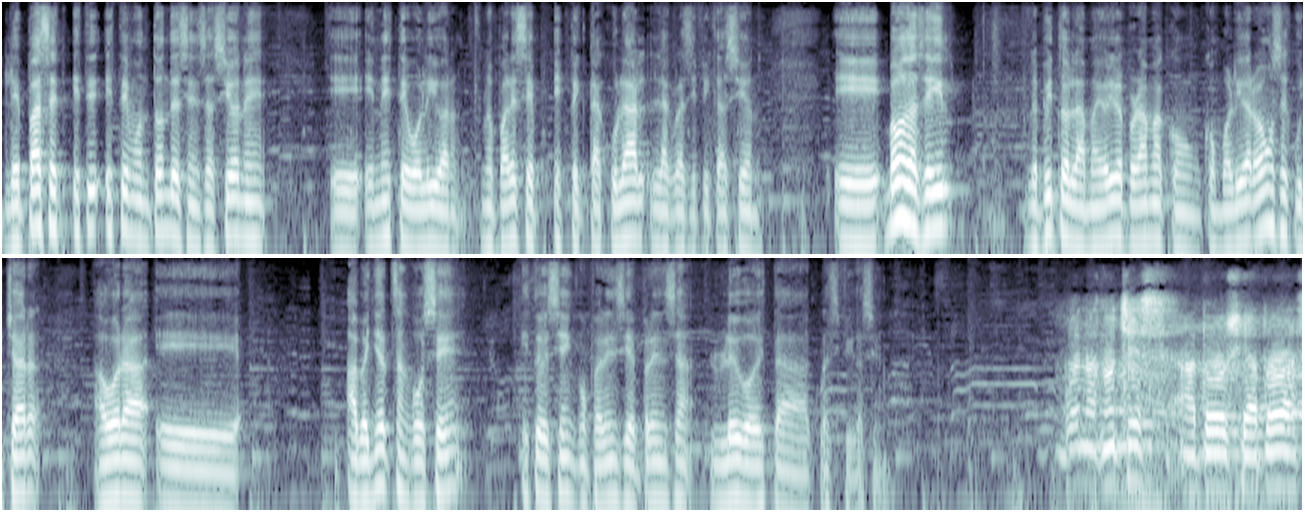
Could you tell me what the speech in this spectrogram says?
le pasa este, este montón de sensaciones eh, en este Bolívar, nos parece espectacular la clasificación. Eh, vamos a seguir, repito, la mayoría del programa con, con Bolívar. Vamos a escuchar ahora eh, a Beñat San José, esto decía en conferencia de prensa, luego de esta clasificación. Buenas noches a todos y a todas.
